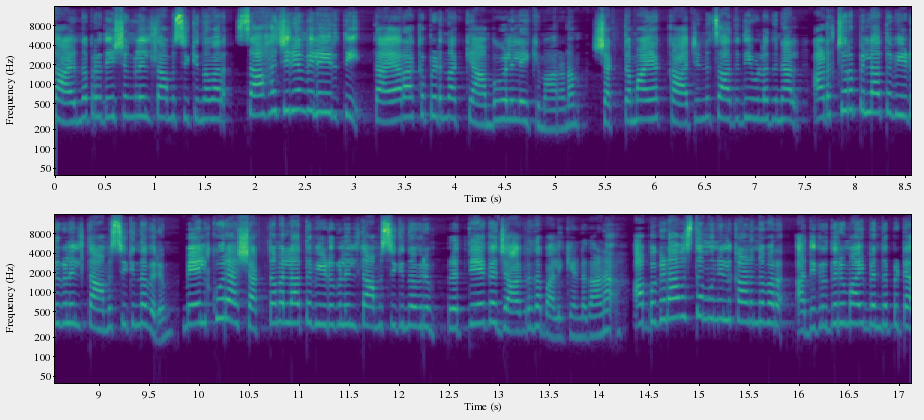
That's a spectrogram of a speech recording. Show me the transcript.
താഴ്ന്ന പ്രദേശങ്ങളിൽ താമസിക്കുന്നവർ സാഹചര്യം വിലയിരുത്തി തയ്യാറാക്കപ്പെടുന്ന ക്യാമ്പുകളിലേക്ക് മാറണം. ശക്തമായ കാറ്റിന് സാധ്യതയുള്ളതിനാൽ അടച്ചുറപ്പില്ലാത്ത വീടുകളിൽ താമസിക്കുന്നവരും മേൽക്കൂര ശക്തമല്ലാത്ത വീടുകളിൽ താമസിക്കുന്നവരും പ്രത്യേക ജാഗ്രത പാലിക്കേണ്ടതാണ്. അപകടാവസ്ഥ മുന്നിൽ കാണുന്നവർ അധികൃതരുമായി ബന്ധപ്പെട്ട്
